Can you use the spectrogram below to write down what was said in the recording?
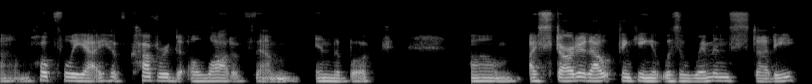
Um, hopefully, I have covered a lot of them in the book. Um, I started out thinking it was a women's study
